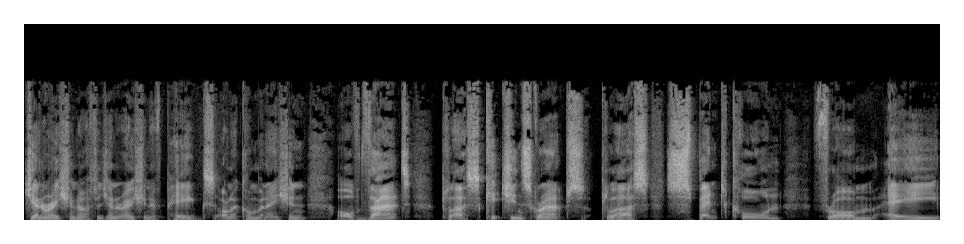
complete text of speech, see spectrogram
generation after generation of pigs on a combination of that, plus kitchen scraps, plus spent corn from a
